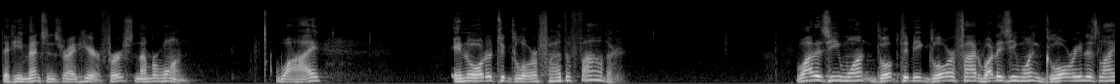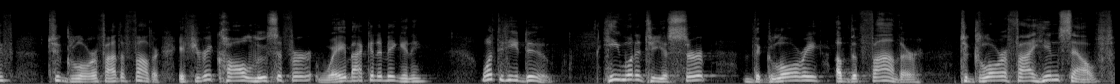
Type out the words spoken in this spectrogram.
that he mentions right here. First, number one. Why? In order to glorify the Father. Why does he want to be glorified? Why does he want glory in his life? To glorify the Father. If you recall Lucifer way back in the beginning, what did he do? He wanted to usurp the glory of the Father to glorify himself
